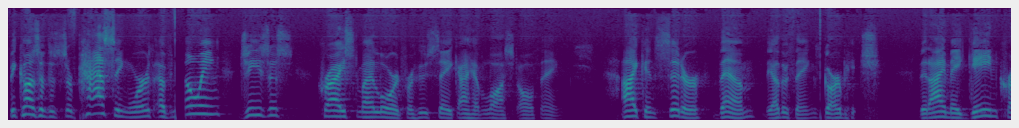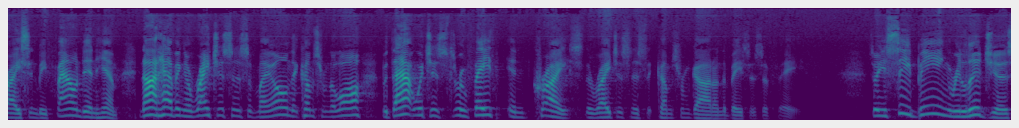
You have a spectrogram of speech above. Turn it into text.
because of the surpassing worth of knowing Jesus Christ my Lord, for whose sake I have lost all things. I consider them, the other things, garbage, that I may gain Christ and be found in him, not having a righteousness of my own that comes from the law, but that which is through faith in Christ, the righteousness that comes from God on the basis of faith. So you see, being religious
